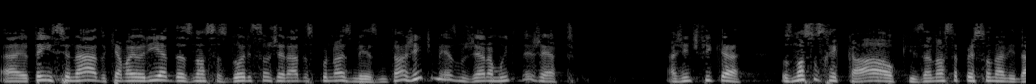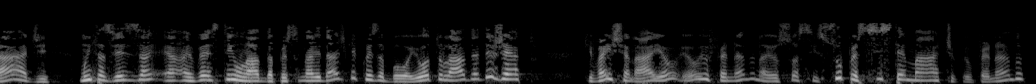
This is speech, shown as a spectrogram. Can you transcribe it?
Ah, eu tenho ensinado que a maioria das nossas dores são geradas por nós mesmos. Então a gente mesmo gera muito dejeto. A gente fica. Os nossos recalques, a nossa personalidade muitas vezes, ao invés tem um lado da personalidade que é coisa boa, e o outro lado é dejeto, que vai enchenar. Eu, eu e o Fernando não, eu sou assim, super sistemático. O Fernando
